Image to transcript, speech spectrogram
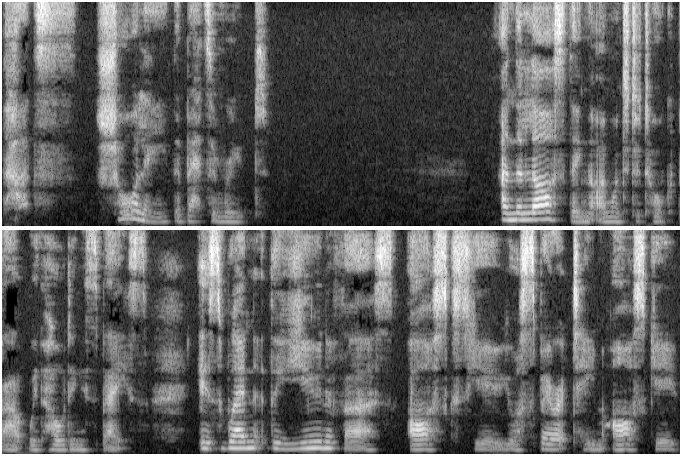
That's surely the better route. And the last thing that I wanted to talk about with holding space is when the universe asks you, your spirit team asks you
